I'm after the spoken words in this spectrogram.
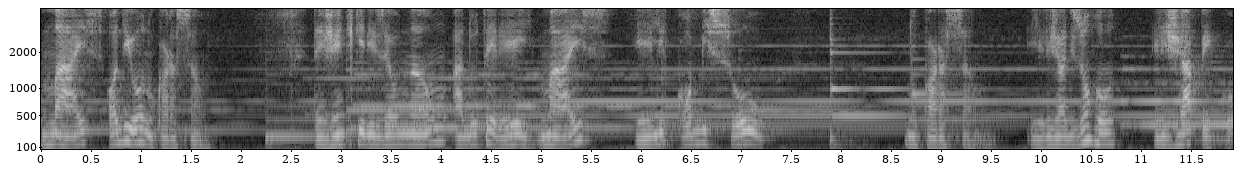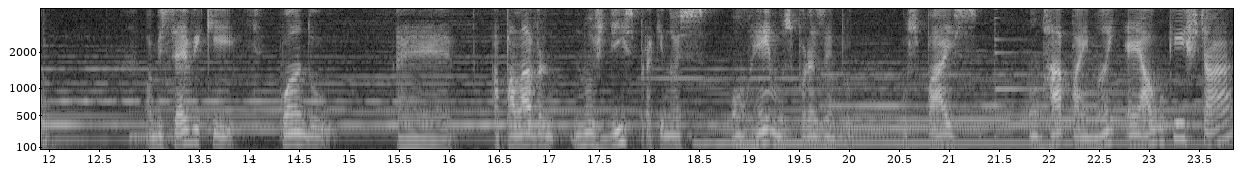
mas odiou no coração. Tem gente que diz: Eu não adulterei, mas ele cobiçou no coração. E ele já desonrou, ele já pecou. Observe que quando é, a palavra nos diz para que nós honremos, por exemplo, os pais, honrar pai e mãe, é algo que está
